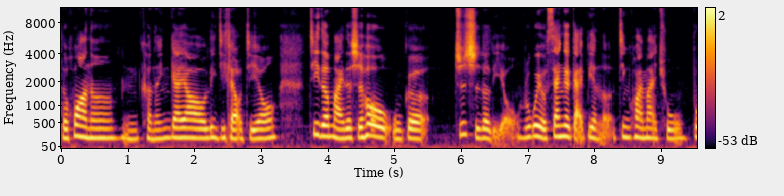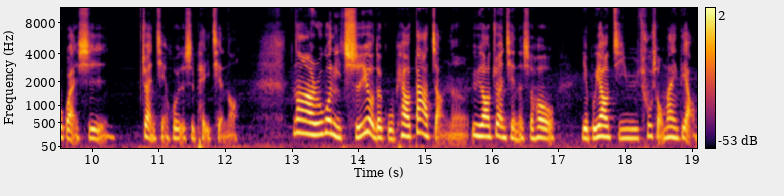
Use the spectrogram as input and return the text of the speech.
的话呢，嗯，可能应该要立即了结哦。记得买的时候五个支持的理由，如果有三个改变了，尽快卖出，不管是赚钱或者是赔钱哦。那如果你持有的股票大涨呢，遇到赚钱的时候，也不要急于出手卖掉。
